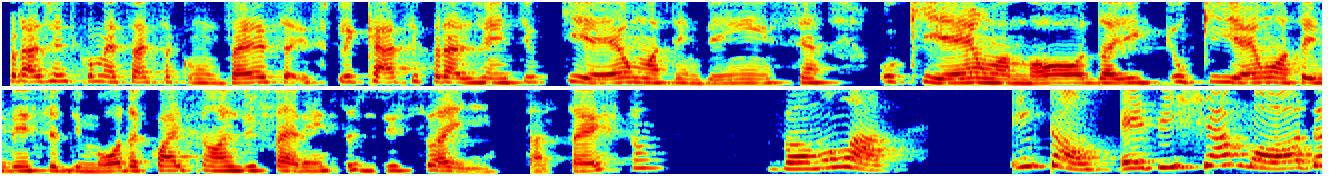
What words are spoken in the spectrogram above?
para a gente começar essa conversa, explicasse para a gente o que é uma tendência, o que é uma moda e o que é uma tendência de moda, quais são as diferenças disso aí, tá certo? Vamos lá. Então, existe a moda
